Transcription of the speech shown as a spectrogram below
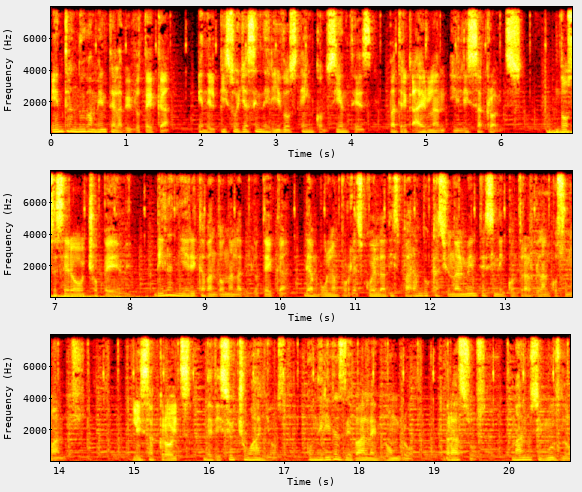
Entran nuevamente a la biblioteca. En el piso yacen heridos e inconscientes Patrick Ireland y Lisa Kreutz. 12.08 pm. Dylan y Eric abandonan la biblioteca, deambulan por la escuela disparando ocasionalmente sin encontrar blancos humanos. Lisa Kreutz, de 18 años, con heridas de bala en hombro, brazos, manos y muslo,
